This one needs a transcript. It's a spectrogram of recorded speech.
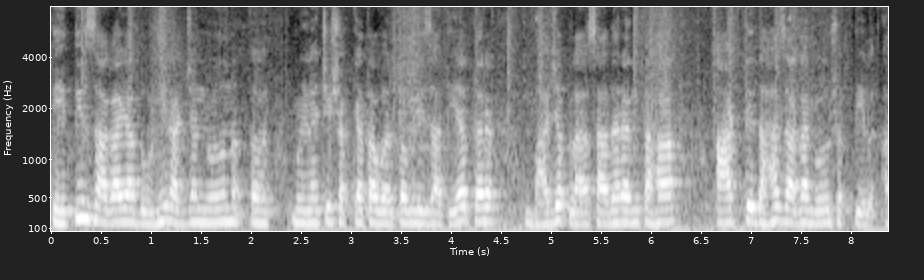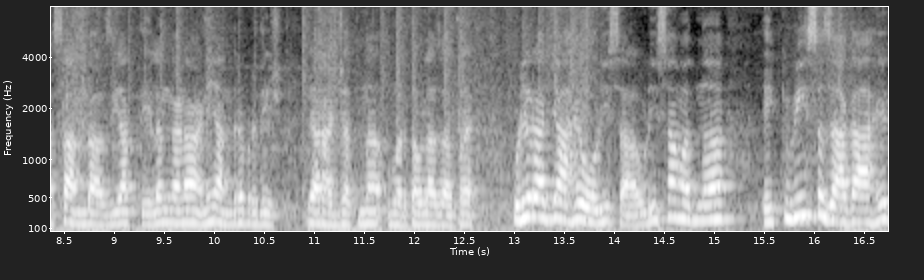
तेहतीस जागा या दोन्ही राज्यां मिळून मिळण्याची शक्यता वर्तवली जाते तर भाजपला साधारणतः आठ ते दहा जागा मिळू शकतील असा अंदाज या तेलंगणा आणि आंध्र प्रदेश या राज्यातनं वर्तवला जातो आहे पुढील राज्य आहे ओडिसा. ओडिसामधनं एकवीस जागा आहेत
